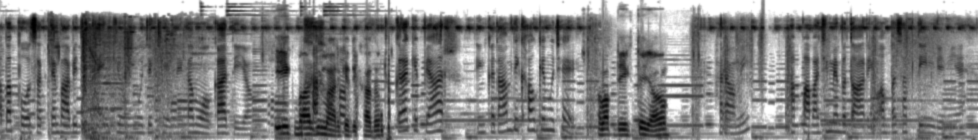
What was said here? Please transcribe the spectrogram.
अब आप बोल सकते हैं भाभी जी थैंक यू मुझे खेलने का मौका दिया। एक बार भी मार के दिखा दो। ठुकरा के प्यार इंतज़ाम दिखाओगे मुझे? अब आप देखते जाओ। हरामी? आप पापा जी मैं बता रही हूँ अब बस आप तीन गिनी है।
